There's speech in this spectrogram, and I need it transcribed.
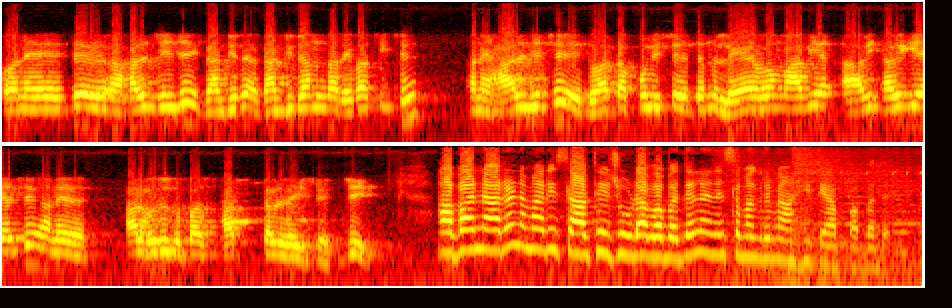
અને તે હાલ જે છે ગાંધીધામના રહેવાસી છે અને હાલ જે છે દ્વારકા પોલીસે તેમને લઈ આવવામાં આવી ગયા છે અને હાલ વધુ તપાસ હાથ ચાલી રહી છે. જી. આભાર નારણ અમારી સાથે જોડાવા બદલ અને સમગ્ર માહિતી આપવા બદલ.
